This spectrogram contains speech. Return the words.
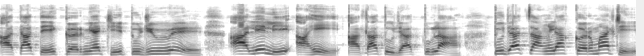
आता ते करण्याची तुझी वेळ आलेली आहे. आता तुझ्या तुला तुझ्या चांगल्या कर्माचे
